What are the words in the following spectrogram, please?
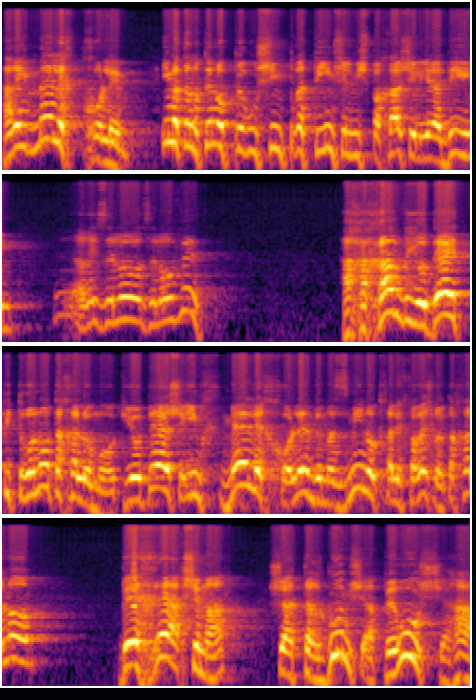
הרי מלך חולם. אם אתה נותן לו פירושים פרטיים של משפחה, של ילדים, הרי זה לא, זה לא עובד. החכם ויודע את פתרונות החלומות, יודע שאם מלך חולם ומזמין אותך לפרש לו את החלום, בהכרח שמה? שהתרגום, שהפירוש, שה...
